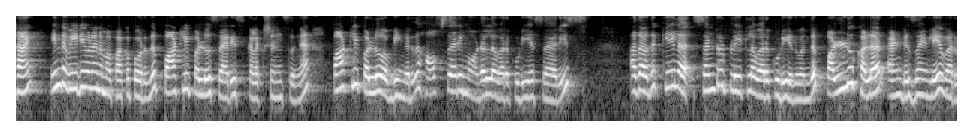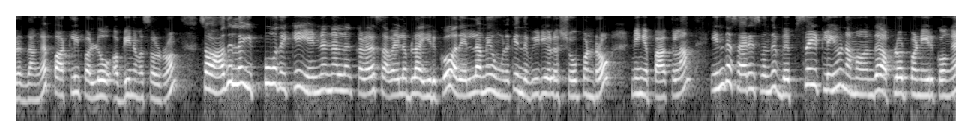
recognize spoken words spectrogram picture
ஹாய் இந்த வீடியோவில் நம்ம பார்க்க போகிறது பாட்லி பல்லு சாரீஸ் கலெக்ஷன்ஸுங்க பாட்லி பல்லு அப்படிங்கிறது ஹாஃப் சாரீ மாடலில் வரக்கூடிய சாரீஸ் அதாவது கீழே சென்ட்ரல் பிளேட்டில் வரக்கூடியது வந்து பல்லு கலர் அண்ட் டிசைன்லேயே வர்றது தாங்க பாட்லி பல்லு அப்படின்னு நம்ம சொல்கிறோம் ஸோ அதில் இப்போதைக்கு என்னென்ன கலர்ஸ் அவைலபிளாக இருக்கோ அது எல்லாமே உங்களுக்கு இந்த வீடியோவில் ஷோ பண்ணுறோம் நீங்கள் பார்க்கலாம். இந்த சாரீஸ் வந்து வெப்சைட்லேயும் நம்ம வந்து அப்லோட் பண்ணியிருக்கோங்க.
